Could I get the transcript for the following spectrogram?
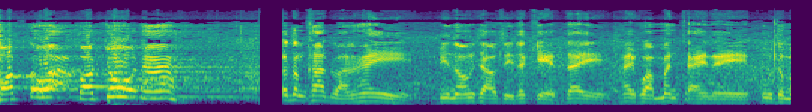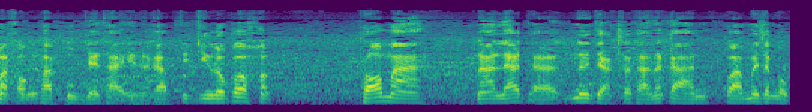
บอดตัวบอดจู้นะ ก็ต้องคาดหวังให้พี่น้องชาวศรีสะเกดได้ให้ความมั่นใจในผู้สมัครของพรรคภูมิใจไทยนะครับ จริงๆเราก็พร้อมมานานแล้วแต่เนื่องจากสถานการณ์ความไม่สงบ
